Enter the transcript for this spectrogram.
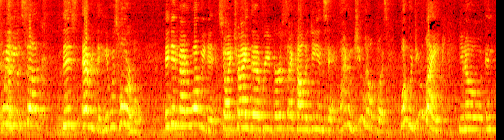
Swimming sucked. This everything. It was horrible. It didn't matter what we did. So I tried the reverse psychology and said, why don't you help us? What would you like? You know, and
